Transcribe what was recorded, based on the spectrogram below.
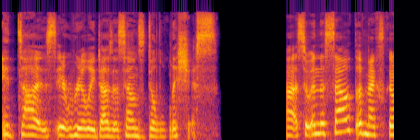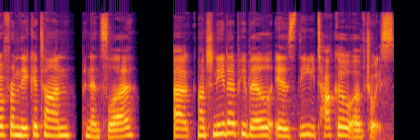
It does. It really does. It sounds delicious. Uh, so in the south of Mexico, from the Yucatan Peninsula, uh, Cochinita pibil is the taco of choice.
